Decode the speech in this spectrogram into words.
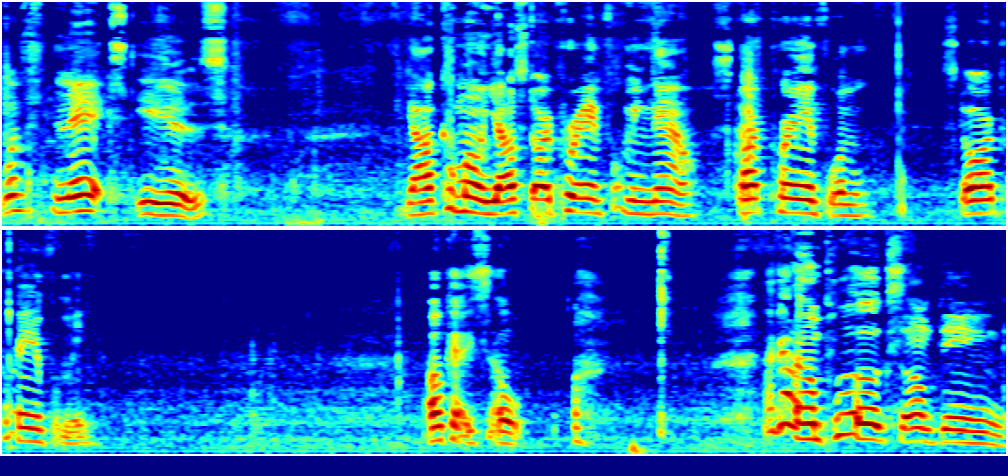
what's next is y'all come on, y'all start praying for me now. Start praying for me. Start praying for me. Okay, so I gotta unplug something.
